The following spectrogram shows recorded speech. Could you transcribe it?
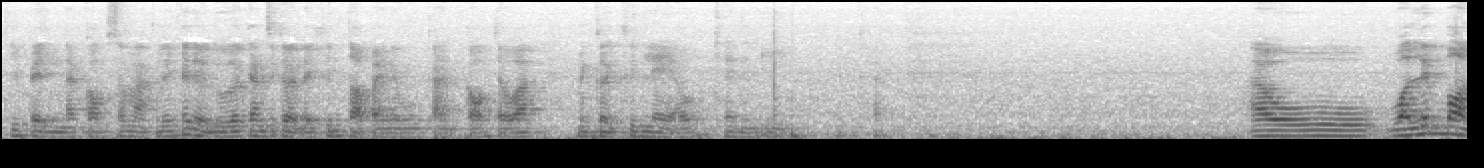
ที่เป็นนักกอล์ฟสมัครเล่นก็เดี๋ยวดูแล้วกันจะเกิดอะไรขึ้นต่อไปในวงการกอล์ฟแต่ว่ามันเกิดขึ้นแล้วแค่นั้นเอง เอาวอลเลย์บอล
